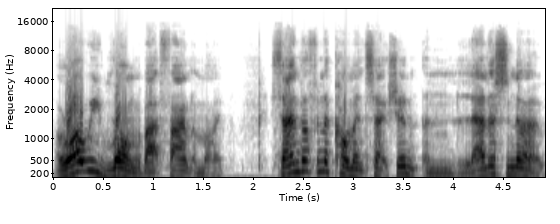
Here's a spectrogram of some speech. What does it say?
or are we wrong about Phantomime? Sound off in the comment section and let us know.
